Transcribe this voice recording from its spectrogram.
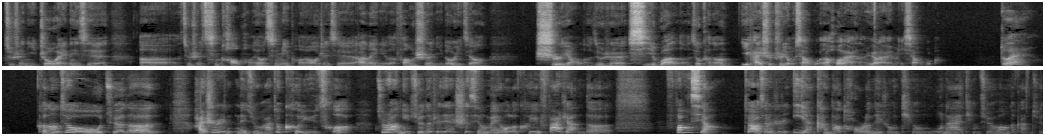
就是你周围那些呃，就是亲好朋友、亲密朋友这些安慰你的方式，你都已经适应了，就是习惯了，就可能一开始是有效果，到后来可能越来越没效果。对，可能就觉得还是那句话，就可预测，就让你觉得这件事情没有了可以发展的方向。就好像是一眼看到头的那种，挺无奈、挺绝望的感觉。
